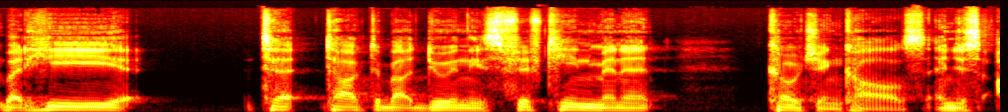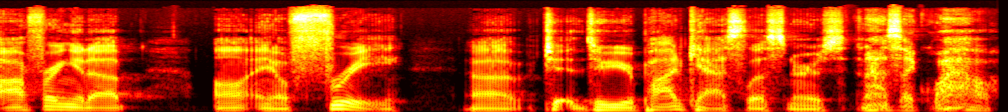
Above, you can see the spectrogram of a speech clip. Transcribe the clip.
but he t- talked about doing these 15 minute coaching calls and just offering it up, uh, you know, free uh, to, to your podcast listeners. And I was like, wow,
